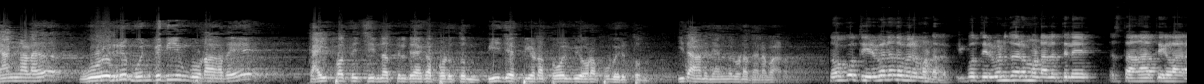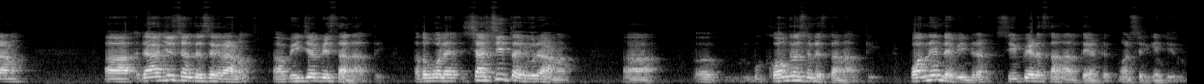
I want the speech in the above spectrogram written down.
ഞങ്ങൾ ഒരു മുൻവിധിയും കൂടാതെ കൈപ്പത്തി ചിഹ്നത്തിൽ രേഖപ്പെടുത്തും ബി ജെ പിയുടെ തോൽവി ഉറപ്പുവരുത്തും. ഇതാണ് ഞങ്ങളുടെ നിലപാട്. നോക്കൂ തിരുവനന്തപുരം മണ്ഡലം. ഇപ്പോൾ തിരുവനന്തപുരം മണ്ഡലത്തിലെ സ്ഥാനാർത്ഥികൾ ആരാണ് രാജീവ് ചന്ദ്രശേഖരാണ് ബി ജെ പി സ്ഥാനാർത്ഥി. അതുപോലെ ശശി തരൂരാണ് കോൺഗ്രസിന്റെ സ്ഥാനാർത്ഥി. പന്നിൻ രവീന്ദ്രൻ സി പി ഐയുടെ സ്ഥാനാർത്ഥിയായിട്ട് മത്സരിക്കുകയും ചെയ്യുന്നു.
